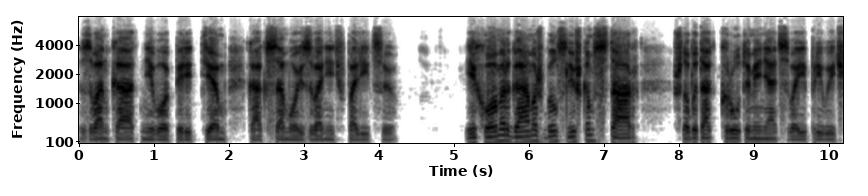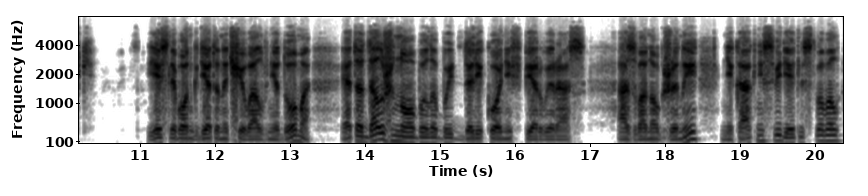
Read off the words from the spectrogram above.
звонка от него перед тем, как самой звонить в полицию. И Хомер Гамаш был слишком стар, чтобы так круто менять свои привычки. Если бы он где-то ночевал вне дома, это должно было быть далеко не в первый раз — а звонок жены никак не свидетельствовал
